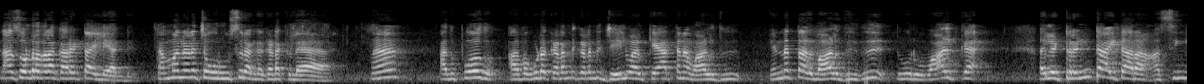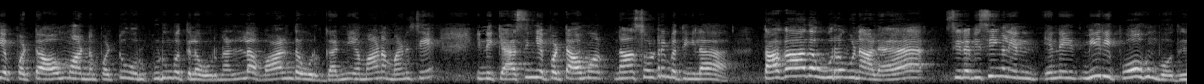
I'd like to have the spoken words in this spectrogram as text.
நான் சொல்றதெல்லாம் கரெக்டா இல்லையாண்டு? நம்ம நினைச்ச ஒரு உசுறு அங்க கிடக்கல. ஆ? அது போதும். அவ கூட கடந்து கடந்து ஜெயில் வாழ்க்கையாத்தனை வாழுது. என்னத்த அது வாழுது இது? இது ஒரு வாழ்க்கை. அதுல ட்ரெண்ட் ஆயிட்டாராம். அசிங்கப்பட்டு அவமானப்பட்டு ஒரு குடும்பத்துல ஒரு நல்லா வாழ்ந்த ஒரு கண்ணியமான மனுஷே. இன்னைக்கு அசிங்கப்பட்டு அவமா நான் சொல்றேன் பாத்தீங்களா? தகாத உறவுனால சில விஷயங்கள் என் என்னை மீறி போகும்போது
